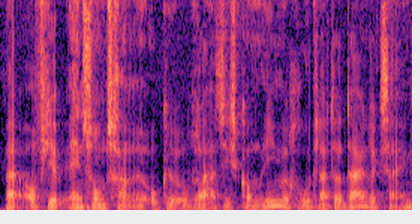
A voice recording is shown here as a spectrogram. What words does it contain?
Maar of je, en soms gaan ook relaties komen niet meer goed, laat dat duidelijk zijn.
